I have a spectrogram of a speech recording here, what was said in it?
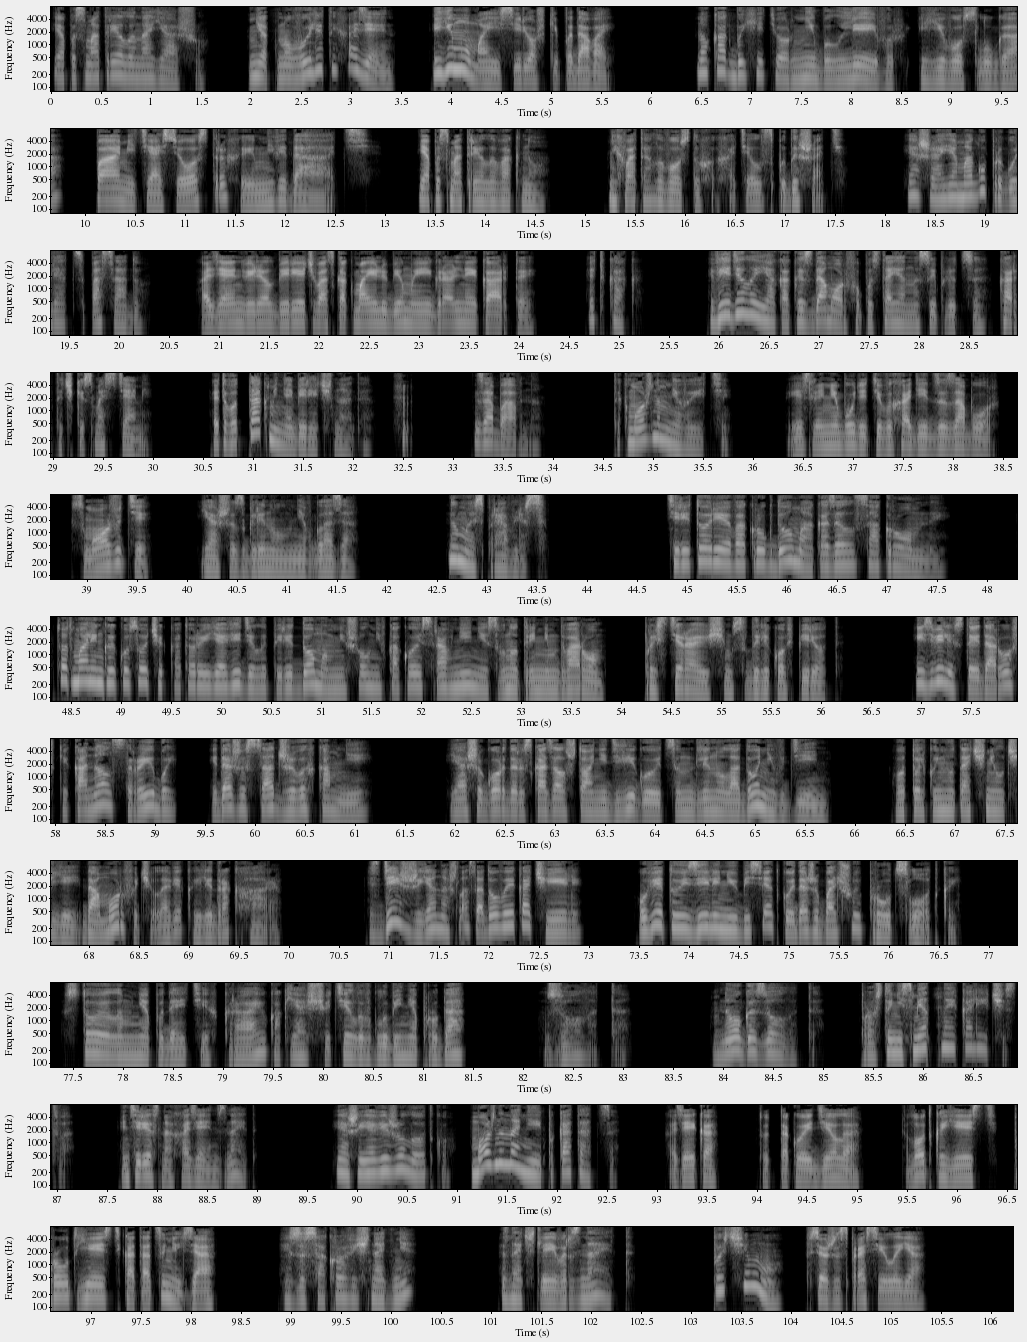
Я посмотрела на Яшу. «Нет, ну вылитый хозяин. И ему мои сережки подавай». Но как бы хитер ни был Лейвор и его слуга, памяти о сестрах им не видать. Я посмотрела в окно. Не хватало воздуха, хотелось подышать. «Яша, а я могу прогуляться по саду?» «Хозяин велел беречь вас, как мои любимые игральные карты». «Это как?» «Видела я, как из доморфа постоянно сыплются карточки с мастями. Это вот так меня беречь надо?» хм, «Забавно. Так можно мне выйти?» Если не будете выходить за забор, сможете?» Яша взглянул мне в глаза. «Думаю, справлюсь». Территория вокруг дома оказалась огромной. Тот маленький кусочек, который я видела перед домом, не шел ни в какое сравнение с внутренним двором, простирающимся далеко вперед. Извилистые дорожки, канал с рыбой и даже сад живых камней. Яша гордо рассказал, что они двигаются на длину ладони в день, вот только не уточнил, чьей, Даморфа человека или Дракхара. Здесь же я нашла садовые качели, увитую зеленью беседку и даже большой пруд с лодкой. Стоило мне подойти к краю, как я ощутила в глубине пруда золото. Много золота, просто несметное количество. Интересно, а хозяин знает? Я же я вижу лодку. Можно на ней покататься? Хозяйка, тут такое дело. Лодка есть, пруд есть, кататься нельзя. Из-за сокровищ на дне? Значит, Лейвор знает. Почему? Все же спросила я.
